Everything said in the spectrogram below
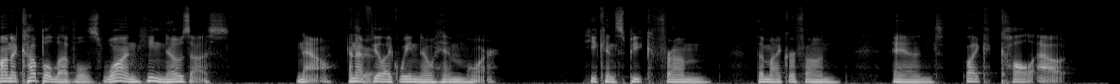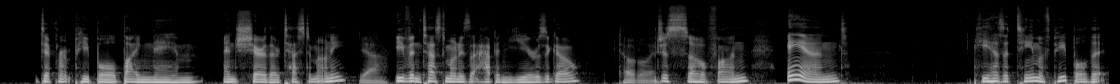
on a couple levels. One, he knows us now, and I feel like we know him more. He can speak from the microphone and like call out different people by name and share their testimony, Yeah. even testimonies that happened years ago. Totally. Just so fun. And he has a team of people that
